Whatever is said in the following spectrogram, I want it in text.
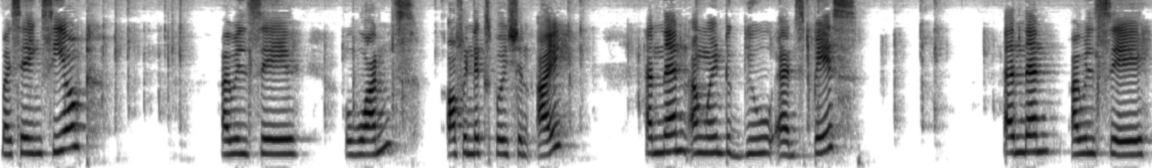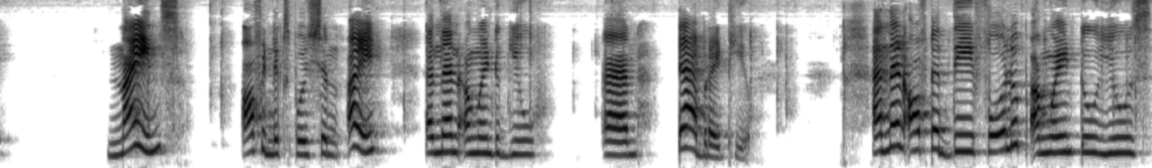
by saying cout i will say ones of index position i and then i'm going to give and space. And then i will say nines of index position i and then i'm going to give and tab right here and then after the for loop i'm going to use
